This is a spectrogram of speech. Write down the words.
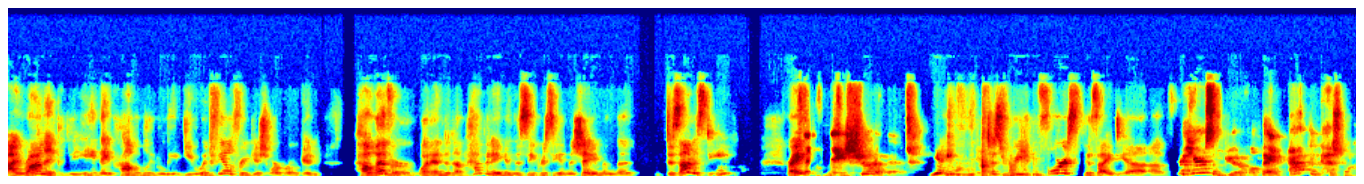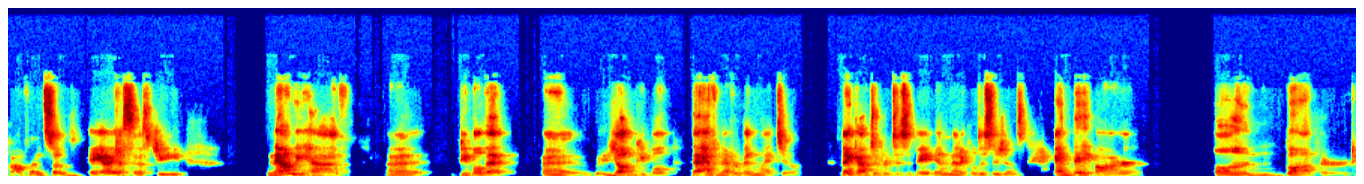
ironically they probably believed you would feel freakish or broken. However what ended up happening in the secrecy and the shame and the dishonesty right? they made sure of it. Yeah you just reinforced this idea of here's a beautiful thing. At the national conference of aissg now we have uh, people that uh, young people that have never been lied to. That got to participate in medical decisions and they are unbothered.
